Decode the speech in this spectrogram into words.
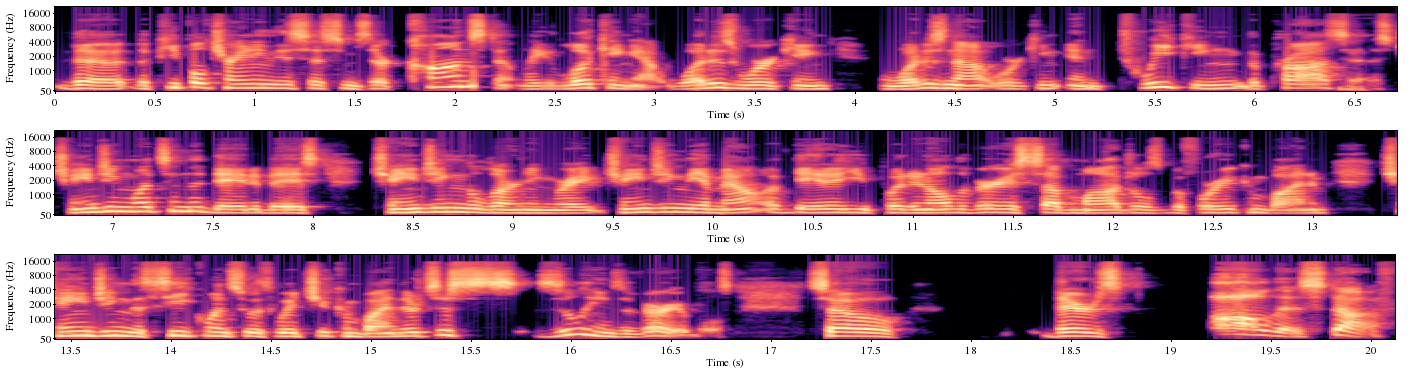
the the people training these systems they're constantly looking at what is working and what is not working and tweaking the process changing what's in the database changing the learning rate changing the amount of data you put in all the various submodules before you combine them changing the sequence with which you combine. There's just zillions of variables. So there's all this stuff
